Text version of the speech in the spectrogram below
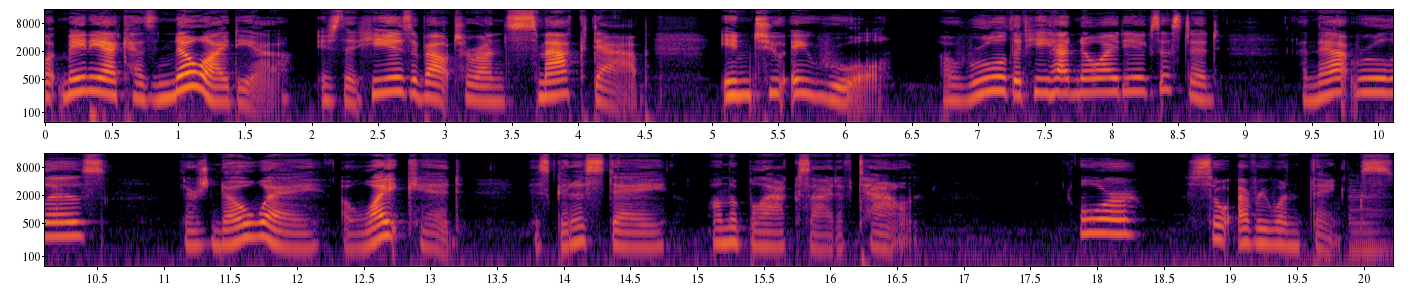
What Maniac has no idea is that he is about to run smack dab into a rule, a rule that he had no idea existed. And that rule is there's no way a white kid is going to stay on the black side of town. Or so everyone thinks.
